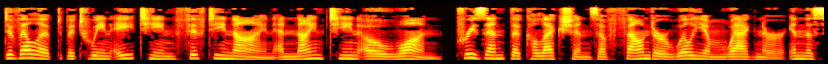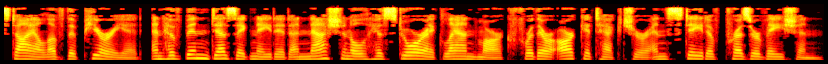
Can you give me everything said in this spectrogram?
developed between 1859 and 1901, present the collections of founder William Wagner in the style of the period, and have been designated a National Historic Landmark for their architecture and state of preservation.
